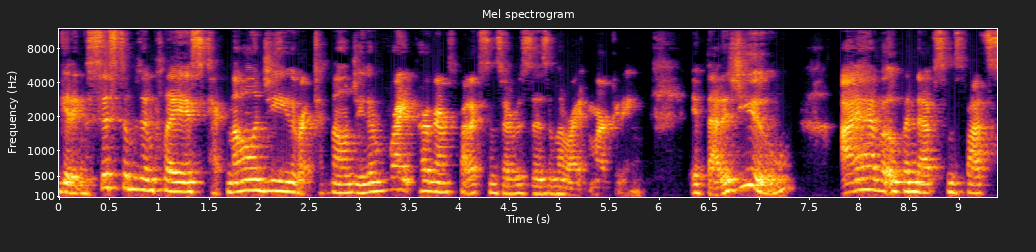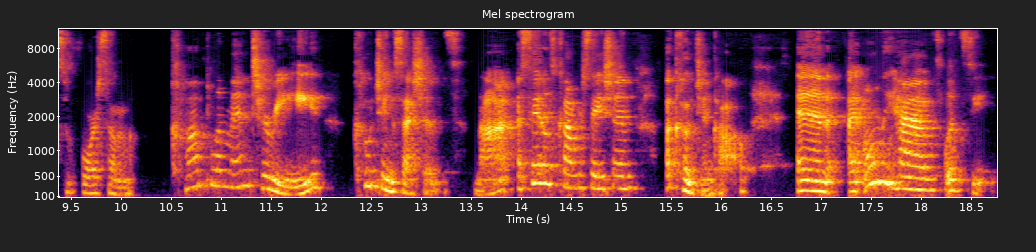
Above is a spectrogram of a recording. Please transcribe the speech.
getting systems in place, technology, the right technology, the right programs, products, and services, and the right marketing. If that is you, I have opened up some spots for some complimentary coaching sessions, not a sales conversation, a coaching call. And I only have, let's see,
